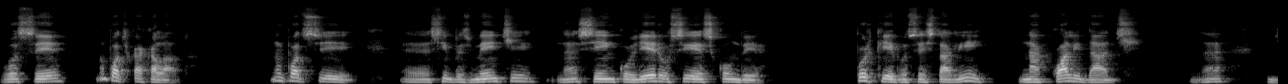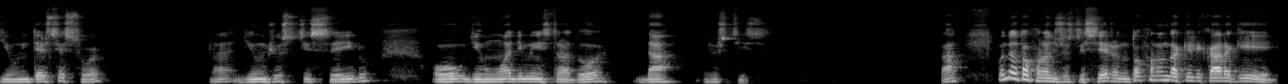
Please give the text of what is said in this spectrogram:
você não pode ficar calado. Não pode se é, simplesmente né, se encolher ou se esconder. Porque você está ali na qualidade né, de um intercessor, né, de um justiceiro ou de um administrador da justiça. Tá? Quando eu estou falando de justiceiro, eu não estou falando daquele cara que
